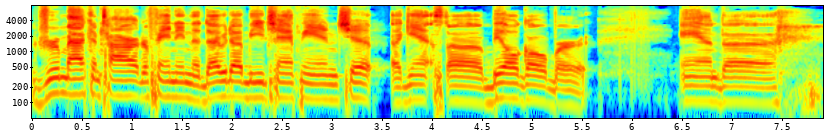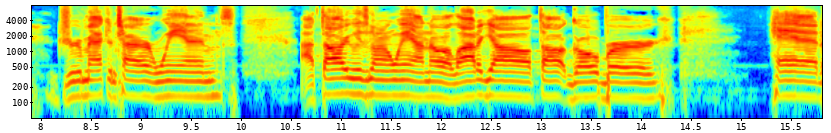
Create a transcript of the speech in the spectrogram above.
Drew McIntyre defending the WWE Championship against uh, Bill Goldberg, and uh, Drew McIntyre wins. I thought he was going to win. I know a lot of y'all thought Goldberg had.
